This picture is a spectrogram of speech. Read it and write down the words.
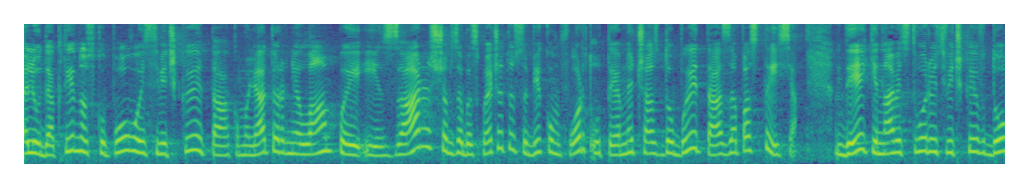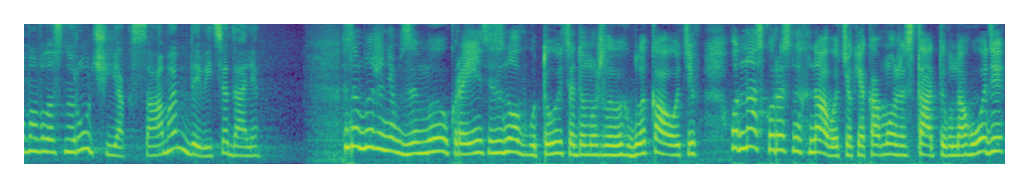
Люди активно скуповують свічки та акумуляторні лампи. І зараз, щоб забезпечити собі комфорт у темний час доби та запастися. Деякі навіть створюють свічки вдома власноруч. Як саме дивіться далі. З наближенням зими українці знов готуються до можливих блекаутів. Одна з корисних навичок, яка може стати у нагоді,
